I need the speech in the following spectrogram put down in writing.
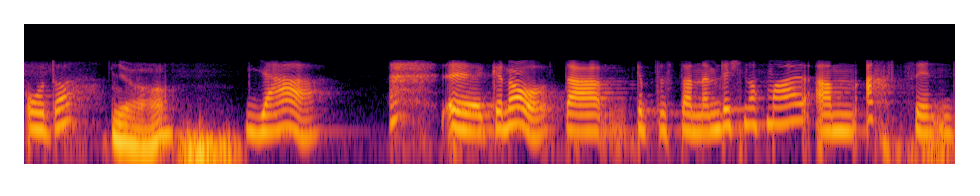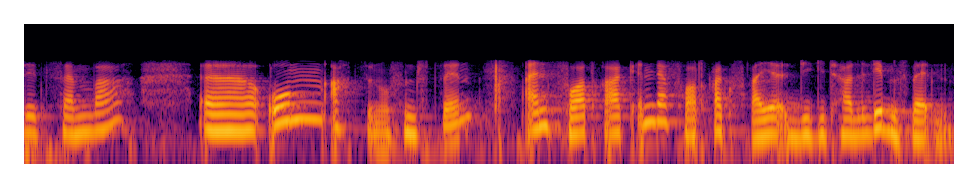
Oh doch? Ja. Ja. Äh, genau, da gibt es dann nämlich nochmal am 18. Dezember äh, um 18.15 Uhr einen Vortrag in der Vortragsreihe Digitale Lebenswelten.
